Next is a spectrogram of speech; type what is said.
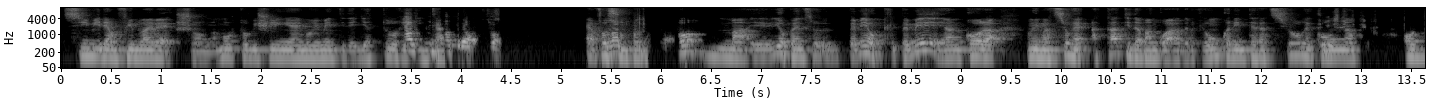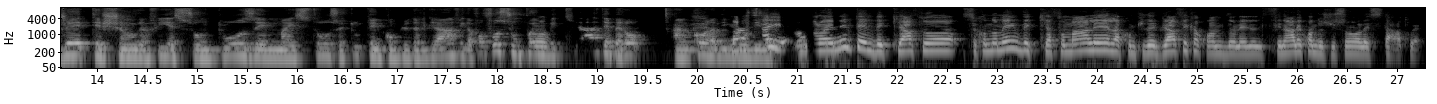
simili a un film live action, molto vicini ai movimenti degli attori forse in cartone. Eh, forse un po' troppo, ma io penso, per me, per me è ancora un'animazione a tratti d'avanguardia, perché comunque l'interazione con oggetti e scenografie sontuose e maestose, tutte in computer grafica, forse un po' invecchiate, però ancora di Ma sai, probabilmente è invecchiato, secondo me è invecchiato male la computer grafica quando nel finale, quando ci sono le statue.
